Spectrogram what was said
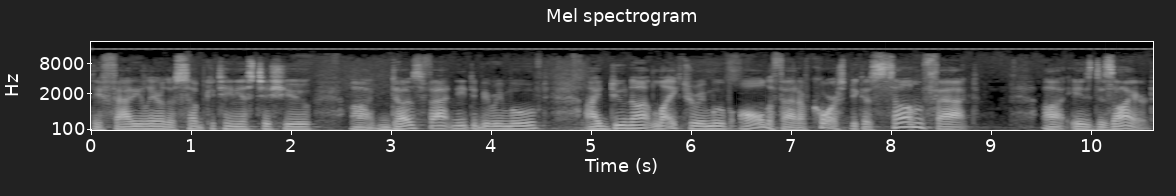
the fatty layer, the subcutaneous tissue. Uh, does fat need to be removed? I do not like to remove all the fat, of course, because some fat uh, is desired.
